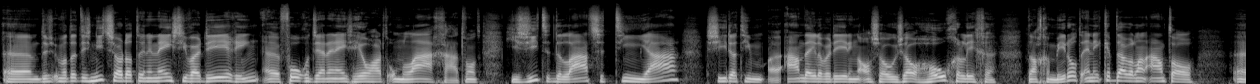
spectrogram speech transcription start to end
Ehm, dus, want het is niet zo dat er ineens die waardering uh, volgend jaar ineens heel hard omlaag gaat. Want je ziet de laatste tien jaar zie je dat die uh, aandelenwaarderingen al sowieso hoger liggen dan gemiddeld. En ik heb daar wel een aantal uh,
